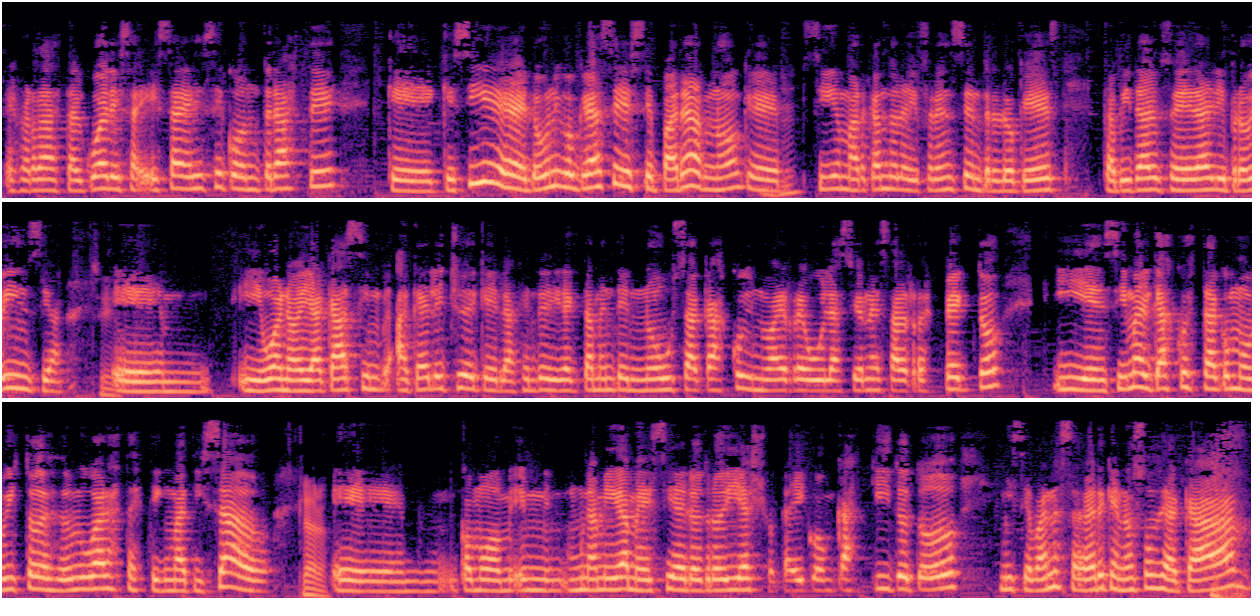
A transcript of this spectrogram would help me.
es verdad, es tal cual, esa, esa, ese contraste que, que sigue, lo único que hace es separar, ¿no? Que sigue marcando la diferencia entre lo que es capital federal y provincia. Sí. Eh, y bueno, y acá, acá el hecho de que la gente directamente no usa casco y no hay regulaciones al respecto, y encima el casco está como visto desde un lugar hasta estigmatizado. Claro. Eh, como una amiga me decía el otro día, yo caí con casquito todo, me dice, van a saber que no sos de acá,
